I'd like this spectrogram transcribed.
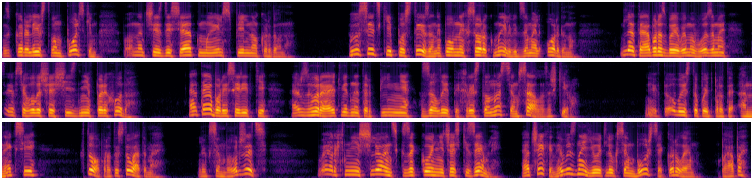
З королівством польським понад 60 миль спільного кордону. Гусицькі пости за неповних 40 миль від земель ордену. Для табору з бойовими возами це всього лише 6 днів переходу. А табори сирітки аж згорають від нетерпіння залити хрестоносцям сала за шкіру. І хто виступить проти анексії? Хто протестуватиме? Люксембуржець? Верхній шльонськ законні чеські землі, а чехи не визнають люксембуржця королем. Папа?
